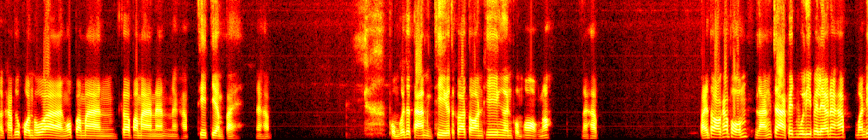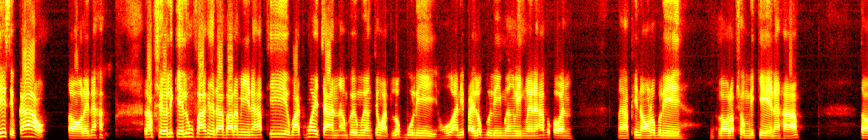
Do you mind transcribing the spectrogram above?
นะครับ ทุกคนเพราะว่างบประมาณก็ประมาณนั้นนะครับ ที่เตรียมไปนะครับ ผมก็จะตามอีกทีก็ตอนที่เงินผมออกเนาะนะครับ ไปต่อครับผมหลังจากเพชรบุรีไปแล้วนะครับ วันที่สิบเก้าต่อเลยนะครับ รับเชิญลิเกลุงฟ้ากิจดาบารมีนะครับที่วัดห้วยจันทร์อำเภอเมืองจังหวัดลบบุรีโอ้อันนี้ไปลบบุรีเมืองลิงเลยนะครับ ทุกคนนะครับพี่น้องลบบุรีรอรับชมลิเกนะครับ ต่อ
